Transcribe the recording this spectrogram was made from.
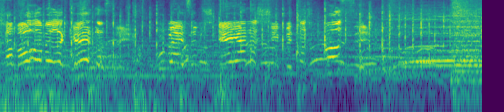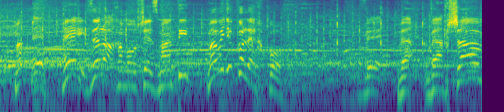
החמור המרקד הזה! הוא בעצם שני אנשים בתחפושת! אה, היי, זה לא החמור שהזמנתי? מה בדיוק הולך פה? ועכשיו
